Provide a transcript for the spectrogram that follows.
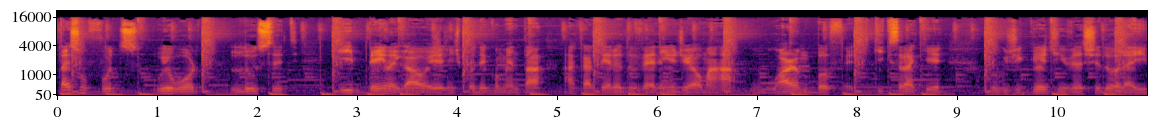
Tyson Foods, Willward, Lucid e bem legal aí a gente poder comentar a carteira do velhinho de Omaha, Warren Buffett. O que, que será que o gigante investidor aí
